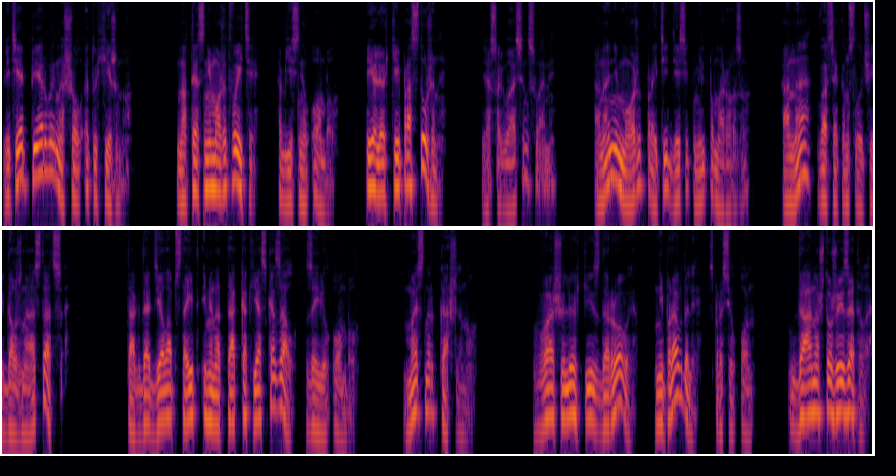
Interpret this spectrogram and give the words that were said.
Ведь я первый нашел эту хижину». «Но Тесс не может выйти», — объяснил Омбл. «Ее легкие простужены». «Я согласен с вами. Она не может пройти 10 миль по морозу. Она, во всяком случае, должна остаться. Тогда дело обстоит именно так, как я сказал, заявил Омбл. Месснер кашлянул. Ваши легкие здоровы, не правда ли? спросил он. Да, но что же из этого?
